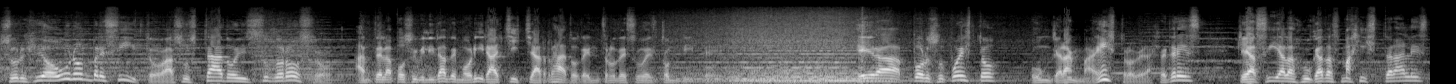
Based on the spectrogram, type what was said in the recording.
surgió un hombrecito asustado y sudoroso ante la posibilidad de morir achicharrado dentro de su escondite. Era, por supuesto, un gran maestro de ajedrez que hacía las jugadas magistrales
